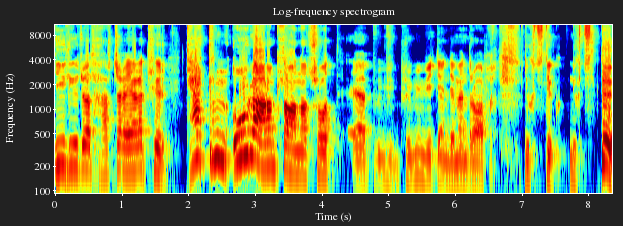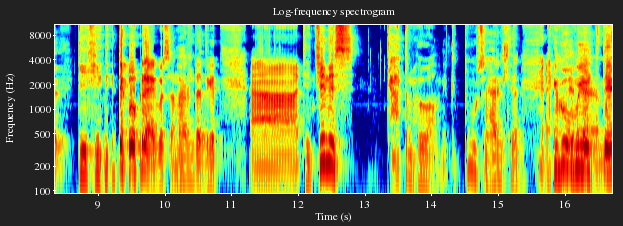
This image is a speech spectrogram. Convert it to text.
дийл гэж бол харж байгаа. Ягаад тэгэхээр театр нь өөрөө 17 оноод шууд премиум видео on demand руу орох нөхцөлийг нөхцөлтөө дийл хийнэдээ өөрөө агүй санаатай. Тэгээд аа тэнчэнээс театр нь хувь аавна гэдэг бүр харин л айгүй weird те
